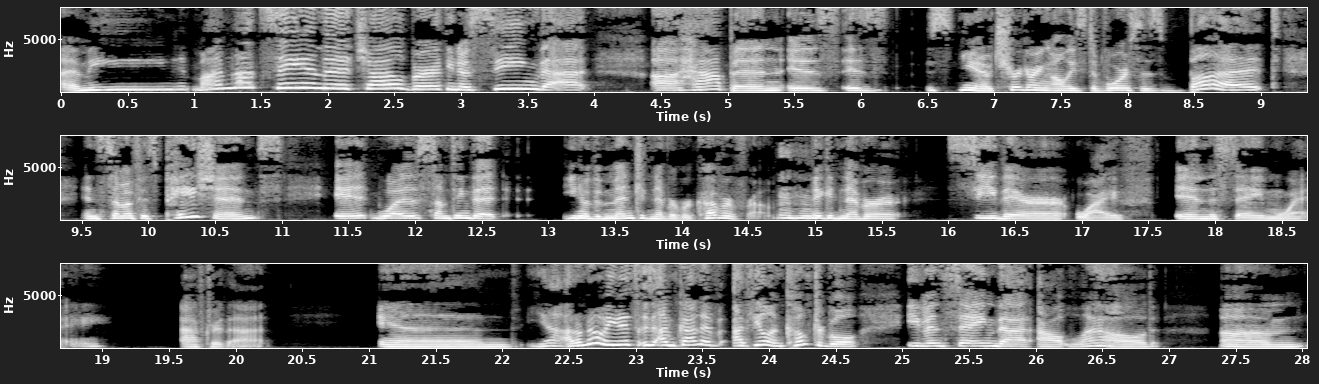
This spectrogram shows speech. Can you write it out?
I mean, I'm not saying that childbirth, you know, seeing that uh, happen is is is, you know triggering all these divorces, but in some of his patients, it was something that you know the men could never recover from. Mm-hmm. They could never see their wife in the same way after that. And yeah, I don't know. I'm kind of, I feel uncomfortable even saying that out loud. Um,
